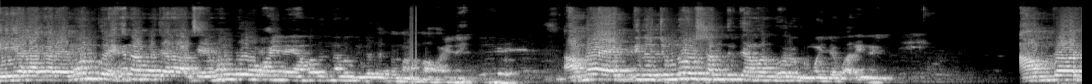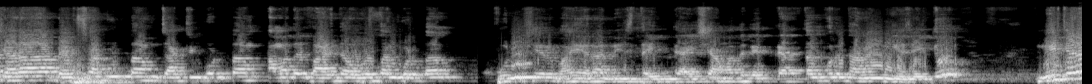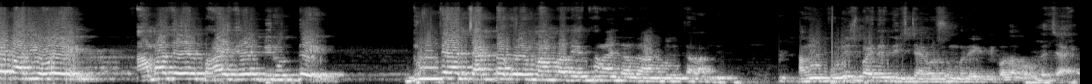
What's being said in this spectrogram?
এই এলাকার এমন করে, এখানে আমরা যারা আছে, এমন করে হয় নাই, আমাদের নামে বিগত একটা মামলা হয় নাই। আমরা একদিনের জন্য শান্তিতে আমার ঘরে ঘুমাইতে পারি নাই। আমরা যারা ব্যবসা করতাম, চাকরি করতাম, আমাদের বাড়িতে অবস্থান করতাম, পুলিশের ভাইয়েরা নিজ দায়িত্বে এসে আমাদেরকে গ্রেপ্তার করে থানায় নিয়ে যাইতো। নিজেরা বাজি হয়ে আমাদের ভাইদের বিরুদ্ধে দুইটা, চারটা করে মামলা দিয়ে থানায় তারা আন্দোলন চালান দিত। আমি পুলিশ ভাইদের দৃষ্টি আকর্ষণ করে একটি কথা বলতে চাই।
